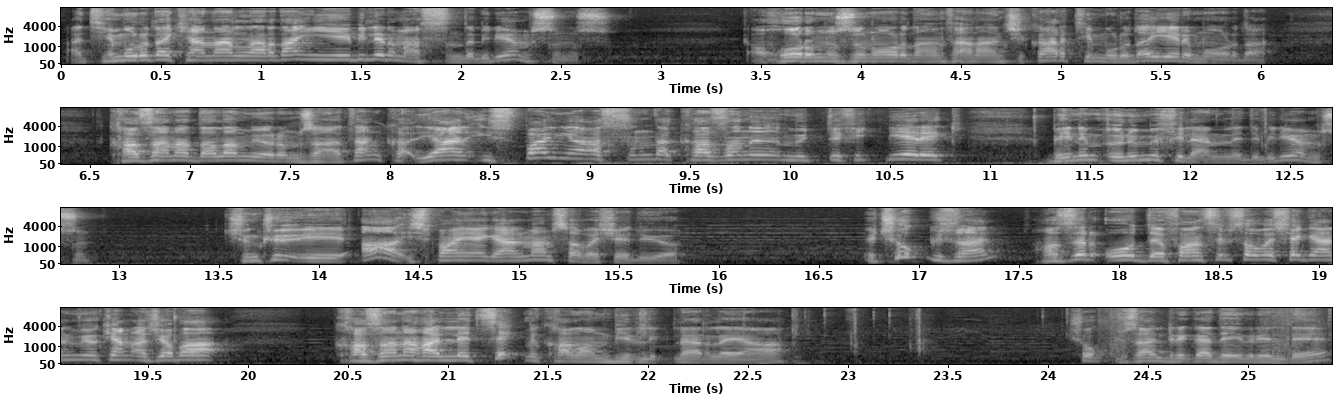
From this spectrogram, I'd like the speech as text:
Ha, Timur'u da kenarlardan yiyebilirim aslında biliyor musunuz? Hormuz'un oradan falan çıkar Timur'u da yerim orada. Kazan'a dalamıyorum zaten. Yani İspanya aslında Kazan'ı müttefikleyerek benim önümü frenledi biliyor musun? Çünkü e, aa İspanya gelmem savaşa diyor. E çok güzel. Hazır o defansif savaşa gelmiyorken acaba Kazan'ı halletsek mi kalan birliklerle ya? Çok güzel Riga devrildi.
